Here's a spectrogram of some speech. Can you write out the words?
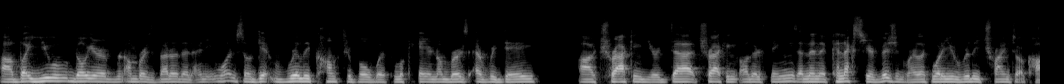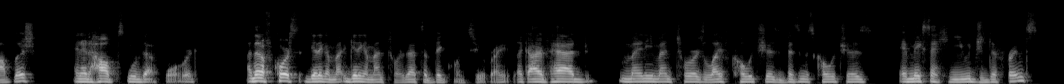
Uh, but you know your numbers better than anyone. So get really comfortable with looking at your numbers every day, uh, tracking your debt, tracking other things, and then it connects to your vision, right? Like what are you really trying to accomplish? And it helps move that forward. And then of course, getting a getting a mentor, that's a big one too, right? Like I've had many mentors, life coaches, business coaches. It makes a huge difference.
